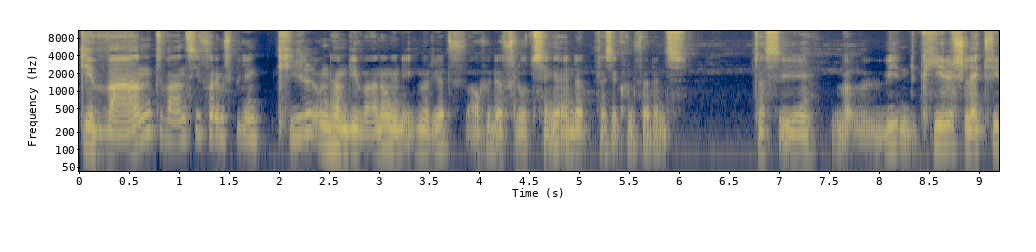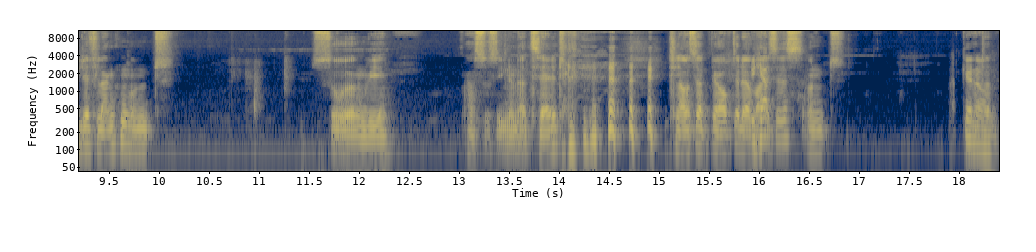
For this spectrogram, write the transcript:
gewarnt waren sie vor dem Spiel in Kiel und haben die Warnungen ignoriert, auch wieder Flo Zenger in der Pressekonferenz, dass sie, wie Kiel schlägt viele Flanken und so irgendwie hast du es ihnen erzählt. Klaus hat behauptet, er Ich hab- weiß es und Genau. Dann,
